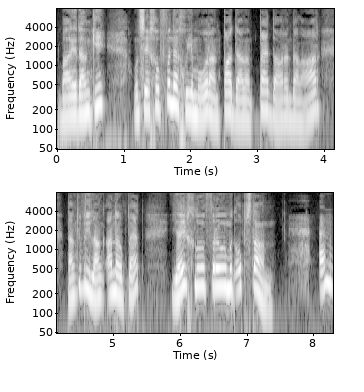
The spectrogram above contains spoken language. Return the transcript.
Baie dankie. Ons sê gou vinnig goeiemôre aan Pat Dal en Pat daar in Belhar. Dankie vir die lank aanhou Pat. Jy glo vroue moet opstaan. En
